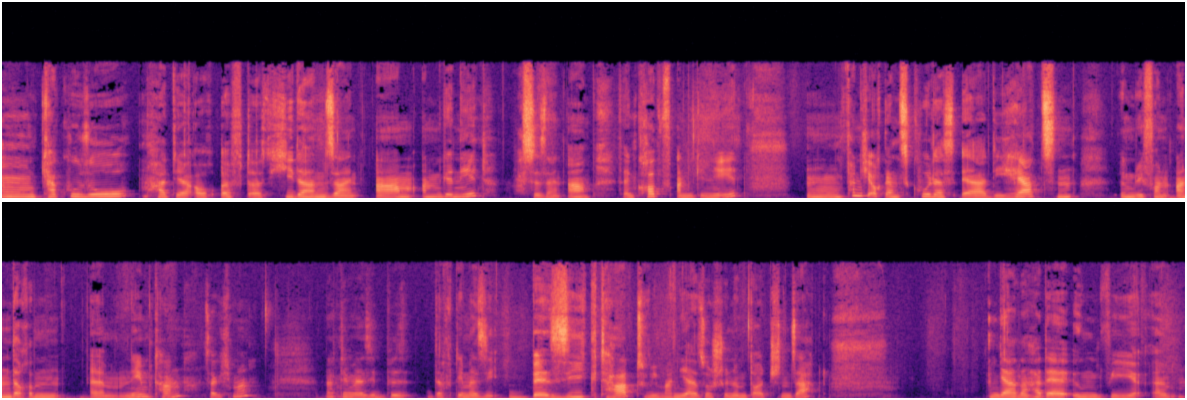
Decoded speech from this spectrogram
Mm, Kakuso hat ja auch öfters Hidan seinen Arm angenäht. Was ist sein Arm? Sein Kopf angenäht. Mm, fand ich auch ganz cool, dass er die Herzen irgendwie von anderen ähm, nehmen kann, sag ich mal. Nachdem er, sie nachdem er sie besiegt hat, wie man ja so schön im Deutschen sagt ja, da hat er irgendwie ähm,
